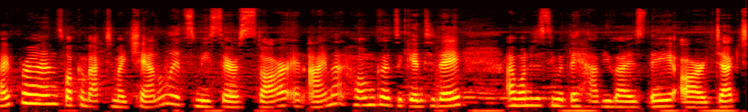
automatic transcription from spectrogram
Hi friends, welcome back to my channel. It's me, Sara Starr, and I'm at Home Goods again today. I wanted to see what they have, you guys. They are decked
